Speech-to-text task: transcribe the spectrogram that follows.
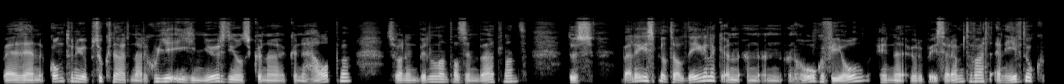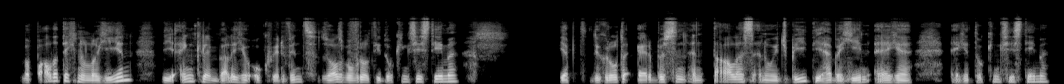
Wij zijn continu op zoek naar, naar goede ingenieurs die ons kunnen, kunnen helpen, zowel in het binnenland als in het buitenland. Dus België speelt wel degelijk een, een, een hoge viool in de Europese ruimtevaart en heeft ook bepaalde technologieën die je enkel in België ook weer vindt, zoals bijvoorbeeld die dockingsystemen. Je hebt de grote Airbussen en Thales en OHB, die hebben geen eigen, eigen dockingsystemen.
